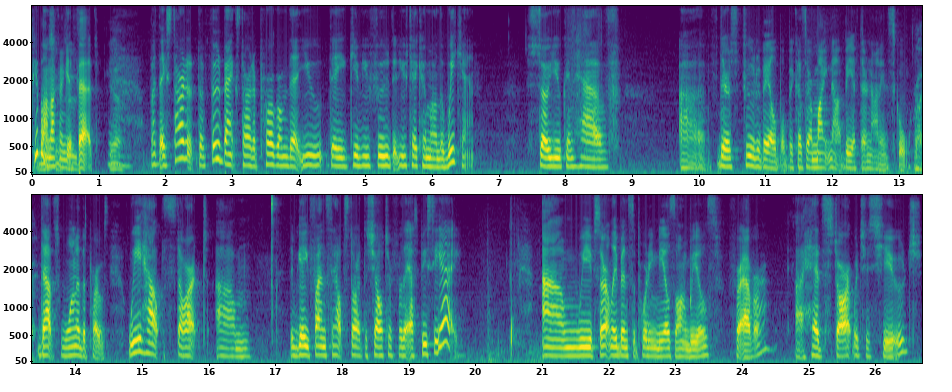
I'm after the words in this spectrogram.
people are not going to get fed. Yeah. But they started, the food bank started a program that you, they give you food that you take home on the weekend. So you can have, uh, there's food available because there might not be if they're not in school. Right. That's one of the programs. We helped start, um, we gave funds to help start the shelter for the SPCA. Um, we've certainly been supporting Meals on Wheels forever. Uh, Head Start, which is huge.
